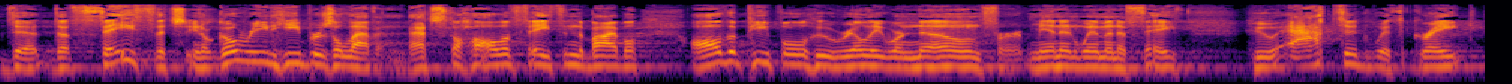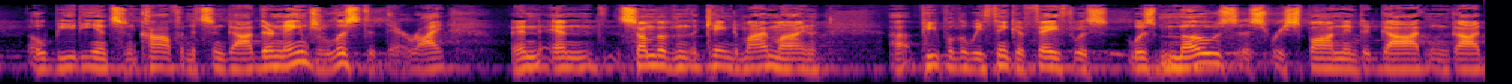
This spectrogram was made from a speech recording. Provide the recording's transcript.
the, the faith that's, you know, go read Hebrews 11. That's the hall of faith in the Bible. All the people who really were known for men and women of faith who acted with great obedience and confidence in God. Their names are listed there, right? And, and some of them that came to my mind, uh, people that we think of faith was, was Moses responding to God and God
